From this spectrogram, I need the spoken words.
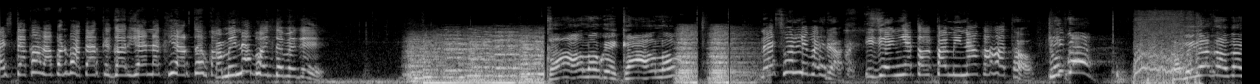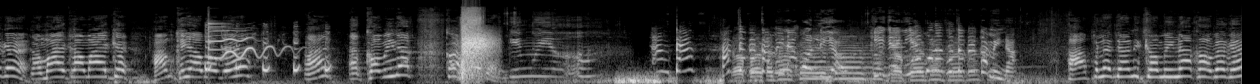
आज तक हम अपन भतार के गरिया न खियार तो कमी ना बोल देबे गे का हलोगे का हलो? नहीं सुन ली बहरा ई जेनिया तो कमी ना कहत हो। चुप कर। कमीना कहबे कमाए कमाए के हम खियाबोगे हैं? आ कमीना कहबे कि मुयो अंता हम तो कमी ना बोल लियो कि जेनिया बोलो तो का कमी आपने जानी कमीना कहबे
